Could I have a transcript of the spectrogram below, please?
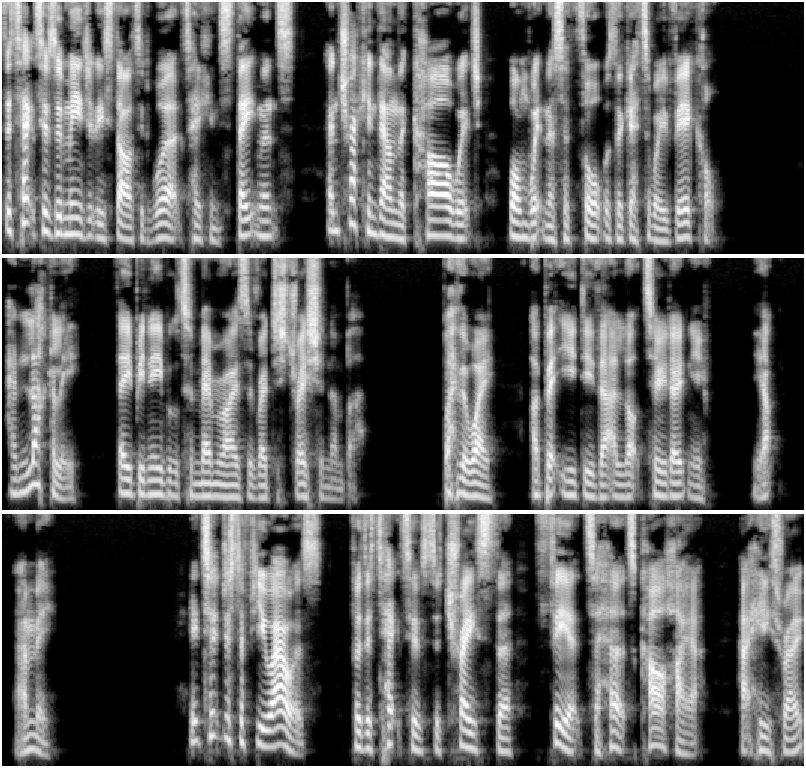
Detectives immediately started work taking statements and tracking down the car which one witness had thought was the getaway vehicle and luckily, they've been able to memorize the registration number. By the way, I bet you do that a lot too, don't you? Yep, and me. It took just a few hours for detectives to trace the Fiat to Hertz car hire at Heathrow,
